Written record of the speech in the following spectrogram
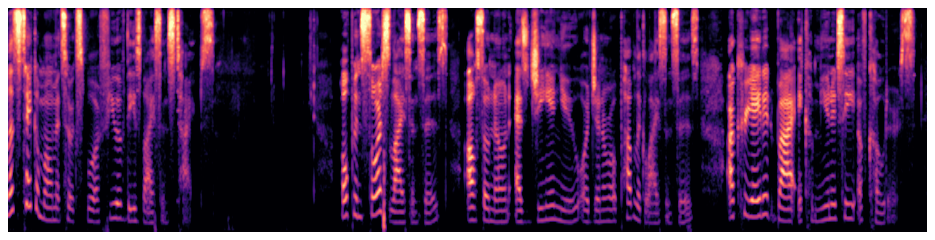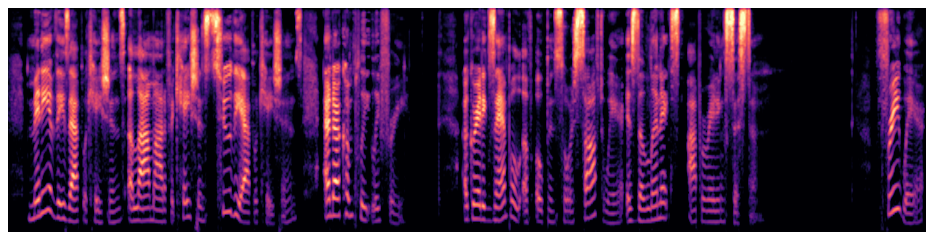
Let's take a moment to explore a few of these license types. Open source licenses, also known as GNU or General Public Licenses, are created by a community of coders. Many of these applications allow modifications to the applications and are completely free. A great example of open source software is the Linux operating system. Freeware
